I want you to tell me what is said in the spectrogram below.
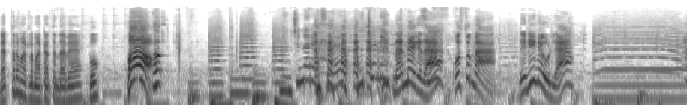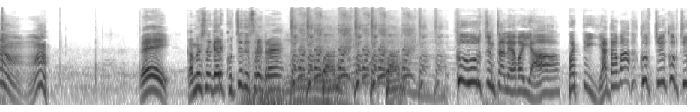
బెత్తర మాటలు మాట్లాడుతుండవే. పో. పో! నుంచున్నారా సార్? కూర్చోండి. నన్నే కదా? వస్తున్నా. నేనే ఉళ్ళా రేయ్ కమిషనర్ గారికి కుర్చీ తీసుకురంట్రా కూర్చుంటాలేవయ్యా. పత్తి ఎదవా? కుర్చీ కుర్చీ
